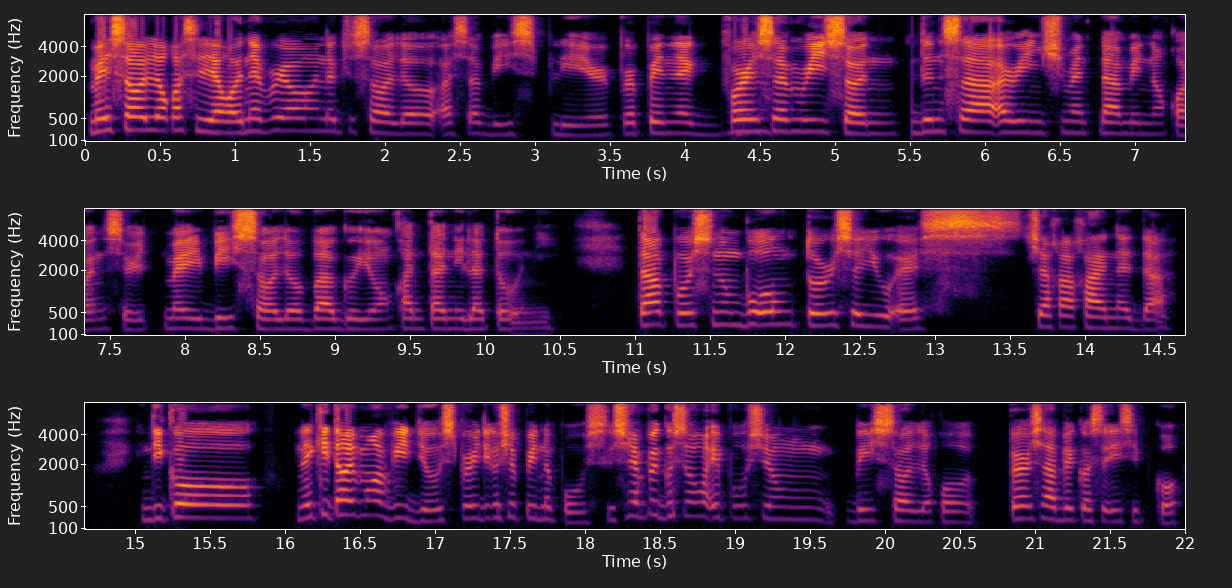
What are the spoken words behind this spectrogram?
May solo kasi ako. Never ako nagsosolo as a bass player. Pero pinag, for some reason, dun sa arrangement namin ng concert, may bass solo bago yung kanta nila Tony. Tapos, nung buong tour sa US, tsaka Canada, hindi ko, nakikita ko yung mga videos, pero hindi ko siya pinapost. Kasi syempre gusto ko i-post yung bass solo ko. Pero sabi ko sa isip ko,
